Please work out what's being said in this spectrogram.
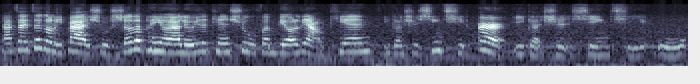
那在这个礼拜属蛇的朋友要留意的天数分别有两天，一个是星期二，一个是星期五。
